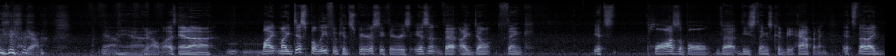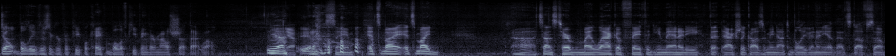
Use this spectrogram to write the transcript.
yeah Yeah. yeah, you know I- and uh, my my disbelief in conspiracy theories isn't that I don't think it's plausible that these things could be happening. It's that I don't believe there's a group of people capable of keeping their mouths shut that well. Yeah. yeah, You know? same. It's my it's my. Uh, it sounds terrible. My lack of faith in humanity that actually causes me not to believe in any of that stuff. So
